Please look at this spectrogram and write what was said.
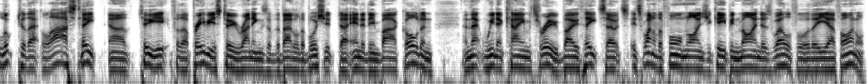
look to that last heat uh, two year, for the previous two runnings of the Battle of the Bush. It uh, ended in Bar Barcaldine, and that winner came through both heats. So it's it's one of the form lines you keep in mind as well for the uh, final.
